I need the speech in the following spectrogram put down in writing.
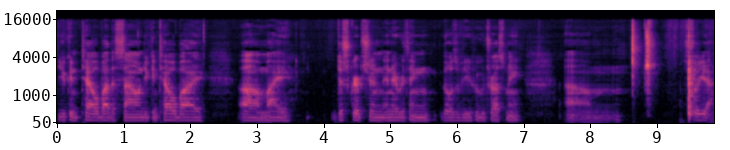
you can tell by the sound, you can tell by uh, my description and everything, those of you who trust me. Um, so yeah,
